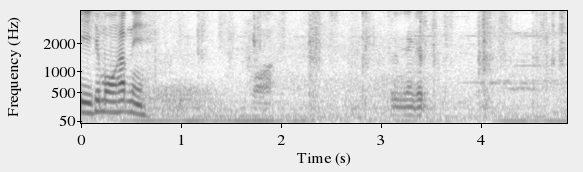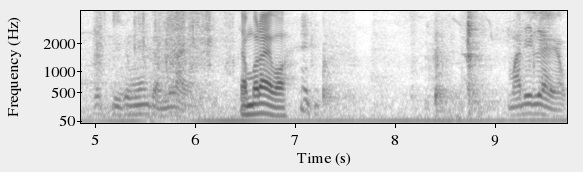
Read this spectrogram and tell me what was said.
กี่ชั่วโมงครับนี่พอซึ่งยังก็กี่ชั่วโมงจำไม่ได้จำไม่ได้ปะ มาเรื่อยๆครับ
